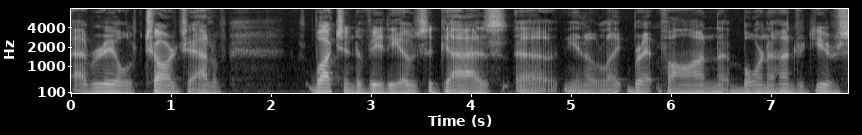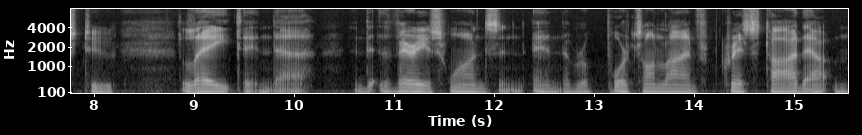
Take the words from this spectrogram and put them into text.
a real charge out of watching the videos of guys, uh, you know, like Brett Vaughn, uh, born a hundred years too late, and uh, the various ones, and and the reports online from Chris Todd out in,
